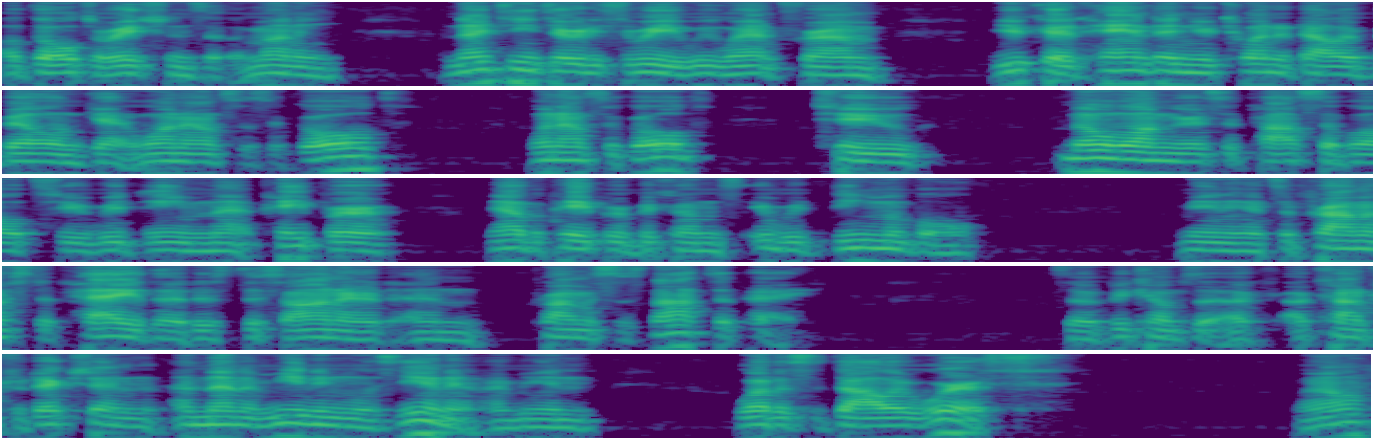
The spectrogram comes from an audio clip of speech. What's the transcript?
adulterations of the money. In 1933, we went from you could hand in your $20 bill and get one ounce of gold, one ounce of gold, to no longer is it possible to redeem that paper. Now the paper becomes irredeemable, meaning it's a promise to pay that is dishonored and promises not to pay. So it becomes a, a contradiction and then a meaningless unit. I mean, what is the dollar worth? Well,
